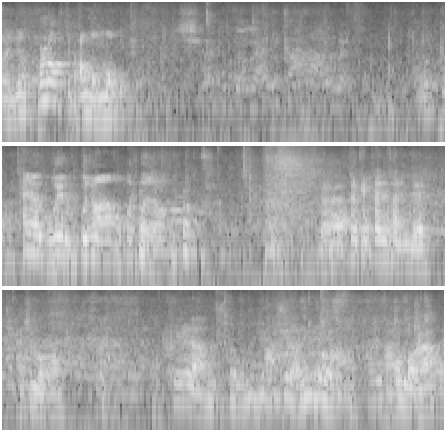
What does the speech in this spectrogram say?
아 이제 콜라 없이 밥 못 먹어. 보지, 보지 마. 먹고 싶어져. 내가 어떻게 뺀 살인데 다시 먹어 큰일 나. 그건 뭐야?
